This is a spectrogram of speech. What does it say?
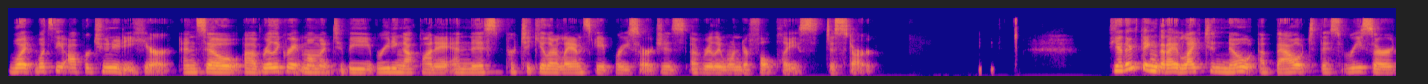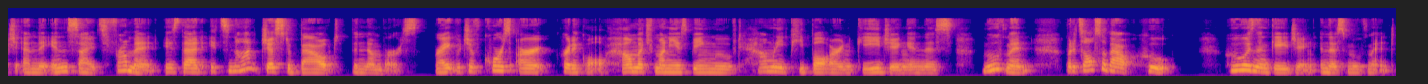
what, what's the opportunity here? And so a really great moment to be reading up on it. And this particular landscape research is a really wonderful place to start. The other thing that I like to note about this research and the insights from it is that it's not just about the numbers, right? Which of course are critical. How much money is being moved? How many people are engaging in this movement? But it's also about who. Who is engaging in this movement?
